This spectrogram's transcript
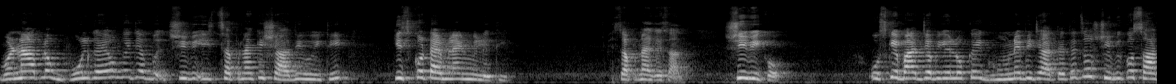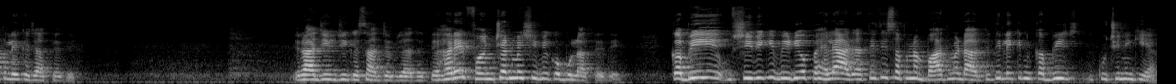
वरना आप लोग भूल गए होंगे जब शिवी सपना की शादी हुई थी, किसको टाइमलाइन मिली थी? सपना के साथ, शिवी को। उसके बाद जब ये लोग कहीं घूमने भी जाते थे तो शिवी को साथ लेके जाते थे। राजीव जी के साथ जब जाते थे, हर एक फ़ंक्शन में शिवी को बुलाते थे। कभी शिवी की वीडियो पहले आ जाती थी, सपना बाद में डालती थी, लेकिन कभी कुछ नहीं किया।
